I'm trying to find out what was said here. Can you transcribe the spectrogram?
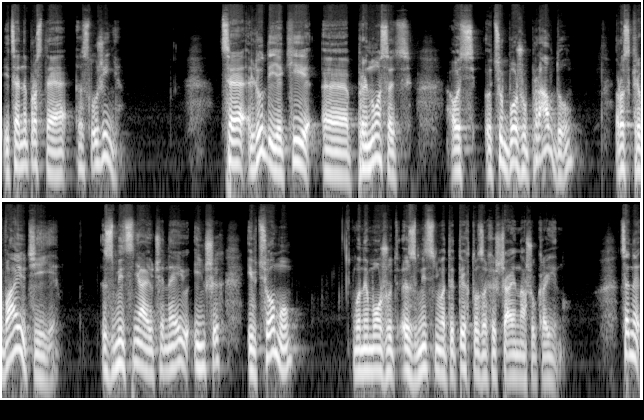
І це непросте служіння. Це люди, які е, приносять ось цю Божу правду, розкривають її, зміцняючи нею інших, і в цьому вони можуть зміцнювати тих, хто захищає нашу країну. Це не,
